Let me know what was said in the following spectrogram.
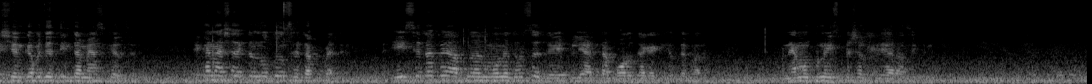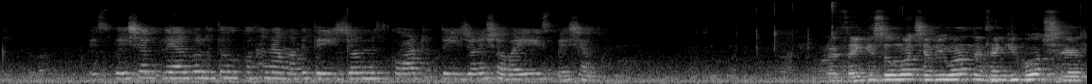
এশিয়ান কাপে যে তিনটা ম্যাচ খেলছেন এখানে আসে একটা নতুন সেট আপ পেলেন। এই সেট আপে আপনার মনে ধরছে যে এই প্লেয়ারটা বড় জায়গায় খেলতে পারে। মানে এমন কোনো স্পেশাল প্লেয়ার আছে কিনা? স্পেশাল প্লেয়ার বলে তো কথা না আমাদের তেইশ জন স্কোয়াড তেইশ জনের সবাই special All right, thank you so much, everyone, and thank you, coach. And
